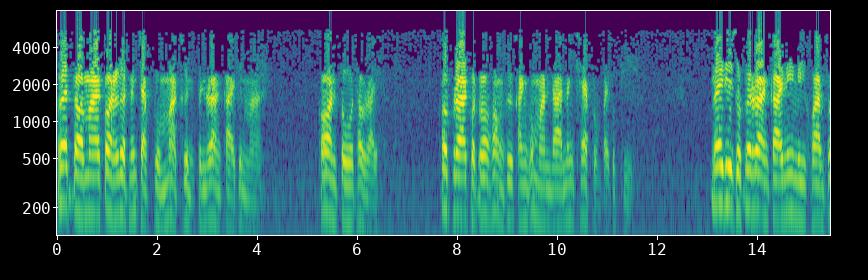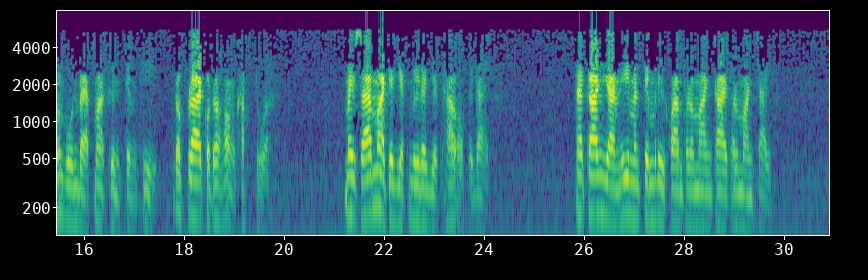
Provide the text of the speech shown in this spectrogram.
เมื่อต่อมาก้อนเลือดนั้นจับกลุ่มมากขึ้นเป็นร่างกายขึ้นมา ก้อนโตเท่าไหร่ ก็ปรากฏว่าห้องคือคันของมารดานั้นแคบลงไปทุกที ในที่สุดเมื่อร่างกายนี้มีความสมบูรณ์แบบมากขึ้นเต็มที่ ก็ปรากฏว่าห้องคับตัว ไม่สามารถจะเหยียดมือและเหยียดเท้าออกไปได้อาการอย่างนี้มันเต็มไปด้วยความทรมานกายทรมานใจ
